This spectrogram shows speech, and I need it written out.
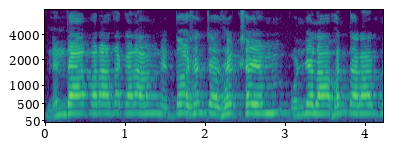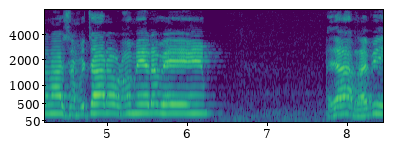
నిందాపరాధ కలహం నిర్దోషం చధక్షయం పుణ్యలాభం తరార్దనాశం విచార ఉణమేరవే అయ్యా రవి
